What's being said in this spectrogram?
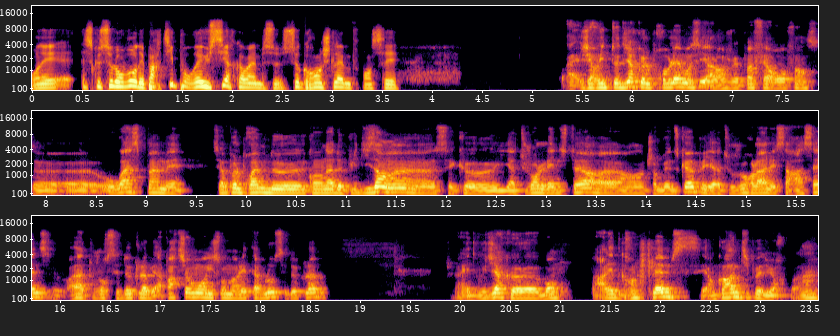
Est-ce que selon vous, on est parti pour réussir quand même ce, grand chelem français? J'ai envie de te dire que le problème aussi, alors je ne vais pas faire offense euh, aux Wasp, hein, mais c'est un peu le problème qu'on a depuis 10 ans. Hein, c'est qu'il y a toujours le Leinster euh, en Champions Cup et il y a toujours là les Saracens. Voilà, toujours ces deux clubs. Et à partir du moment où ils sont dans les tableaux, ces deux clubs, j'ai envie de vous dire que, bon, parler de grand chelem, c'est encore un petit peu dur. Quoi, hein.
